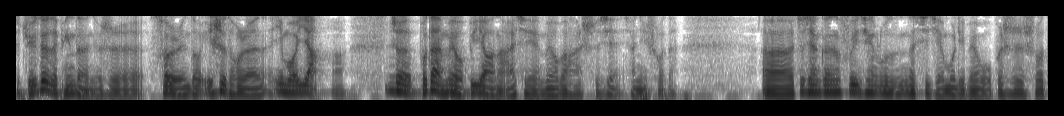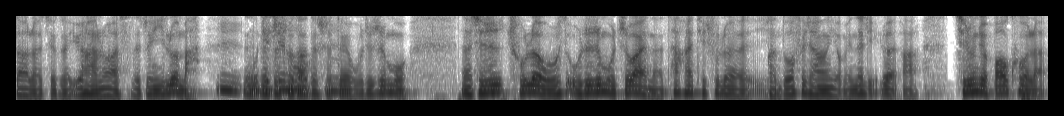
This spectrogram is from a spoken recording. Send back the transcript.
就绝对的平等，就是所有人都一视同仁，一模一样啊！这不但没有必要呢，而且也没有办法实现。像你说的，呃，之前跟付玉清录的那期节目里面，我不是说到了这个约翰罗尔斯的正义论嘛？嗯，那次说到的是对无知之幕。那其实除了无无知之幕之外呢，他还提出了很多非常有名的理论啊，其中就包括了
